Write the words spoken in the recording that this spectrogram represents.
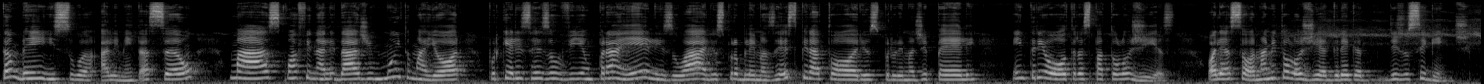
também em sua alimentação, mas com a finalidade muito maior, porque eles resolviam para eles o alho os problemas respiratórios, problemas de pele, entre outras patologias. Olha só, na mitologia grega diz o seguinte:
